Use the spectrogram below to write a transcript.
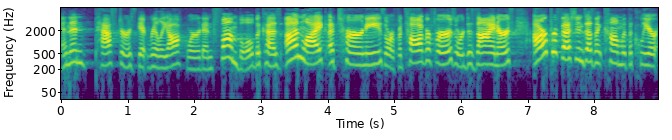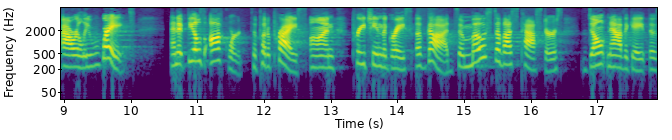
And then pastors get really awkward and fumble because, unlike attorneys or photographers or designers, our profession doesn't come with a clear hourly rate. And it feels awkward to put a price on preaching the grace of God. So, most of us pastors don't navigate those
